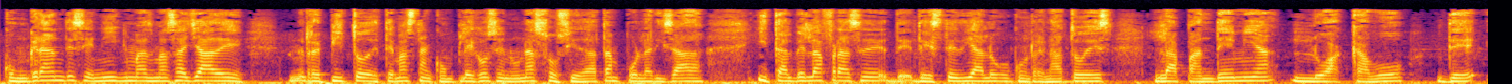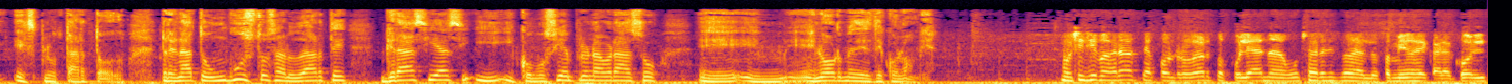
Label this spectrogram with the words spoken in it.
con grandes enigmas, más allá de, repito, de temas tan complejos en una sociedad tan polarizada. Y tal vez la frase de, este diálogo con Renato es, la pandemia lo acabó de explotar todo. Renato, un gusto saludarte, gracias y, y como siempre un abrazo eh, enorme desde Colombia. Muchísimas gracias, Juan Roberto, Juliana. Muchas gracias a los amigos de Caracol.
